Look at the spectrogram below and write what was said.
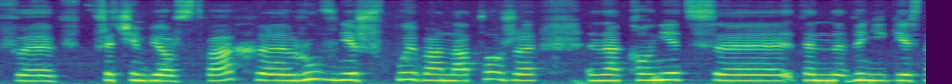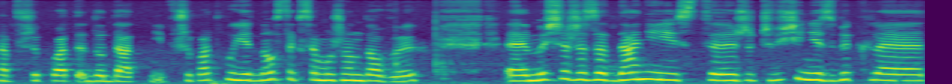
w, w przedsiębiorstwach, również wpływa na to, że na koniec ten wynik jest na przykład dodatni. W przypadku jednostek samorządowych myślę, że zadanie jest rzeczywiście niezwykle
